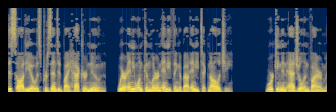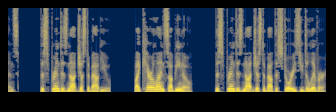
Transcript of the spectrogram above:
This audio is presented by Hacker Noon, where anyone can learn anything about any technology. Working in agile environments. The sprint is not just about you. By Caroline Sabino. The sprint is not just about the stories you deliver,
